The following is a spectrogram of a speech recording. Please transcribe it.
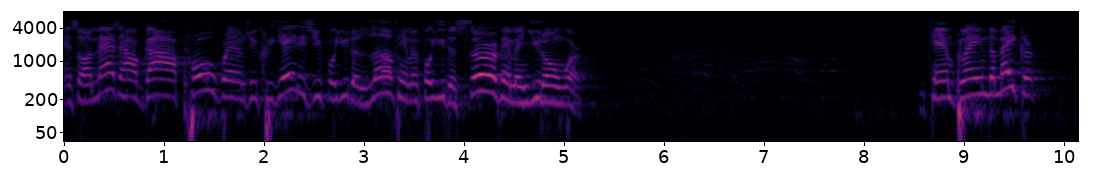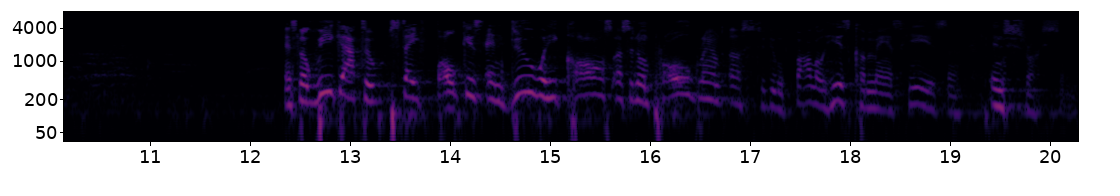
And so imagine how God programs you, created you for you to love Him and for you to serve Him, and you don't work. You can't blame the maker. And so we got to stay focused and do what He calls us and programmed us to do. Follow His commands, His uh, instructions.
